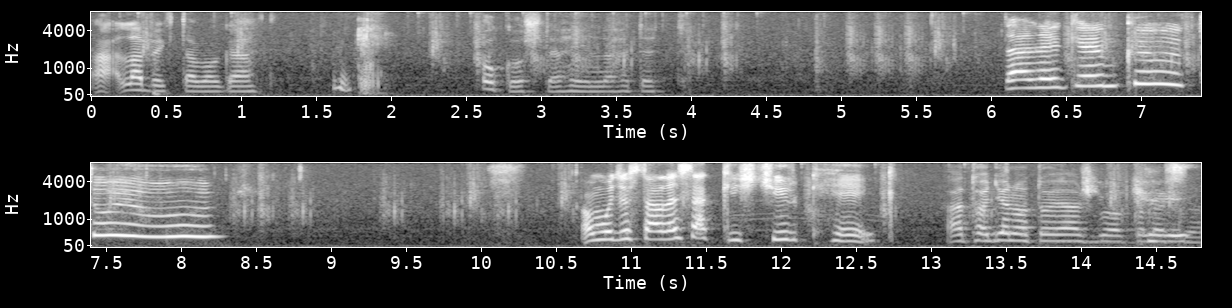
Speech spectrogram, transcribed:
Hát, lebögte magát. Okos tehén lehetett. De nekem kell tojás. Amúgy aztán leszek kis csirkék. Hát hagyjon a tojásba, akkor lesznek.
